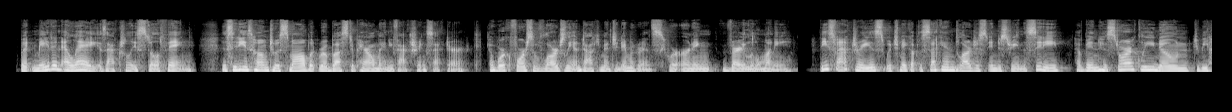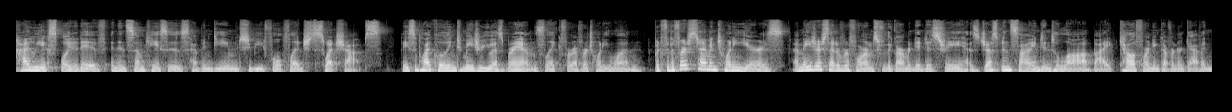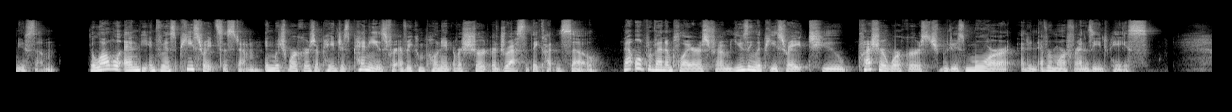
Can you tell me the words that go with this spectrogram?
But made in LA is actually still a thing. The city is home to a small but robust apparel manufacturing sector, a workforce of largely undocumented immigrants who are earning very little money. These factories, which make up the second largest industry in the city, have been historically known to be highly exploitative and in some cases have been deemed to be full fledged sweatshops. They supply clothing to major US brands like Forever 21. But for the first time in 20 years, a major set of reforms for the garment industry has just been signed into law by California Governor Gavin Newsom. The law will end the infamous piece rate system, in which workers are paid just pennies for every component of a shirt or dress that they cut and sew. That will prevent employers from using the piece rate to pressure workers to produce more at an ever more frenzied pace.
